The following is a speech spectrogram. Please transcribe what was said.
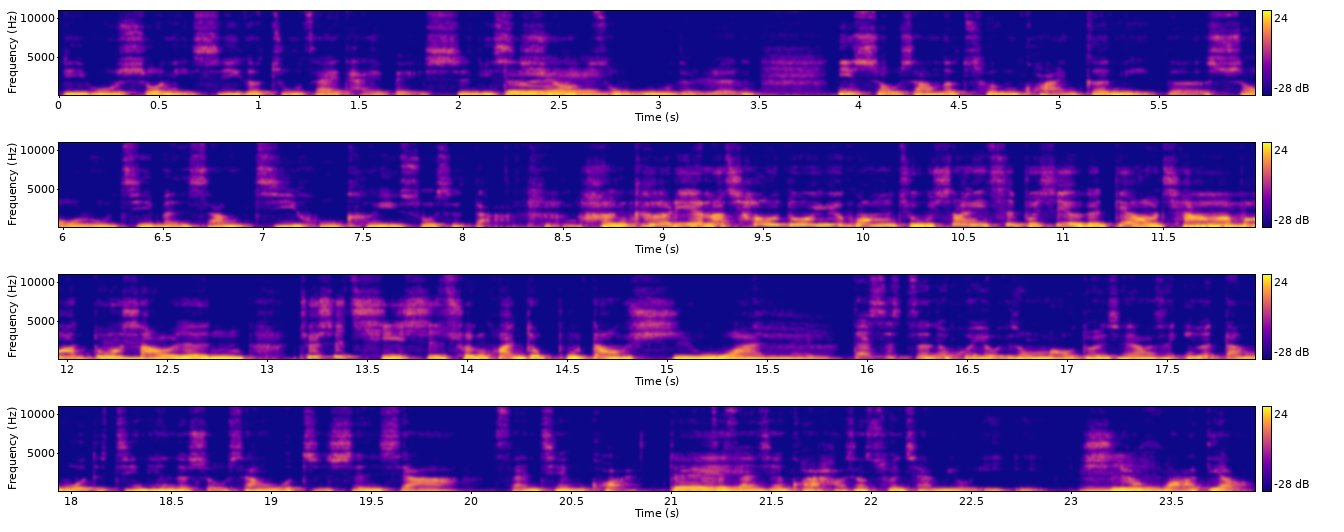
比如说你是一个住在台北市，你是。需要租屋的人，你手上的存款跟你的收入基本上几乎可以说是打平，很可怜了。超多月光族，上一次不是有个调查吗？不知道多少人就是其实存款都不到十万呢。但是真的会有一种矛盾现象，是因为当我的今天的手上我只剩下三千块，对，这三千块好像存起来没有意义，是花掉。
